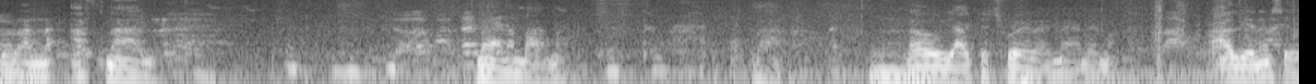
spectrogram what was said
ดุลอันอัฟนาน แม่ลำบากไหมลำบากเราอยากจะช่วยอะไรแม่ได้มั้ง อาเรียนหนังสือ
